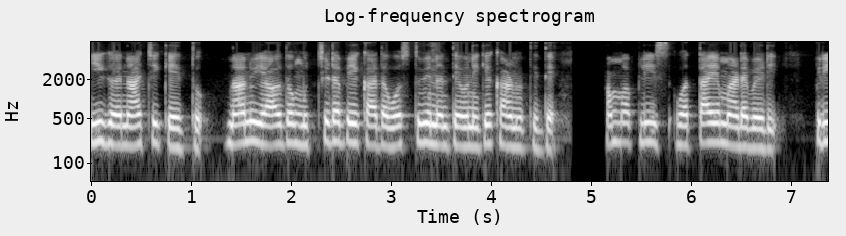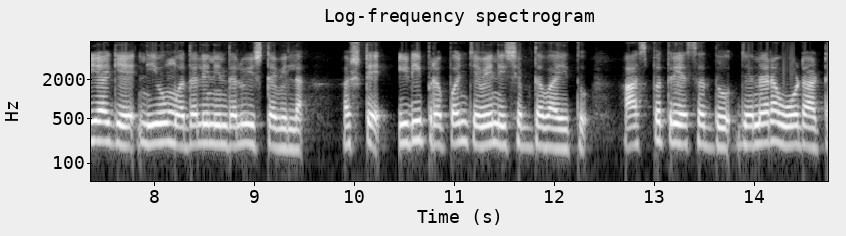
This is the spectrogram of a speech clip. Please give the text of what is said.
ಈಗ ನಾಚಿಕೆ ಇತ್ತು. ನಾನು ಯಾವುದೋ ಮುಚ್ಚಿಡಬೇಕಾದ ವಸ್ತುವಿನಂತೆ ಅವನಿಗೆ ಕಾಣುತ್ತಿದ್ದೆ. ಅಮ್ಮ, ಪ್ಲೀಸ್, ಒತ್ತಾಯ ಮಾಡಬೇಡಿ. ಪ್ರಿಯಾಗೆ ನೀವು ಮೊದಲಿನಿಂದಲೂ ಇಷ್ಟವಿಲ್ಲ. ಅಷ್ಟೇ, ಇಡೀ ಪ್ರಪಂಚವೇ ನಿಶಬ್ದವಾಯಿತು ಆಸ್ಪತ್ರೆಯ ಸದ್ದು, ಜನರ ಓಡಾಟ,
